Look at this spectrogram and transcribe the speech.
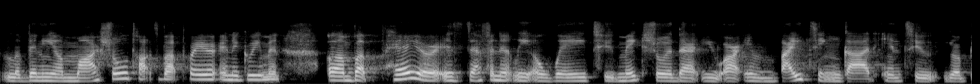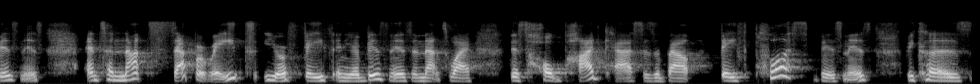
Lavinia Marshall talks about prayer and agreement. Um, but prayer is definitely a way to make sure that you are inviting God into your business and to not separate your faith and your business. And that's why this whole podcast is about faith plus business because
